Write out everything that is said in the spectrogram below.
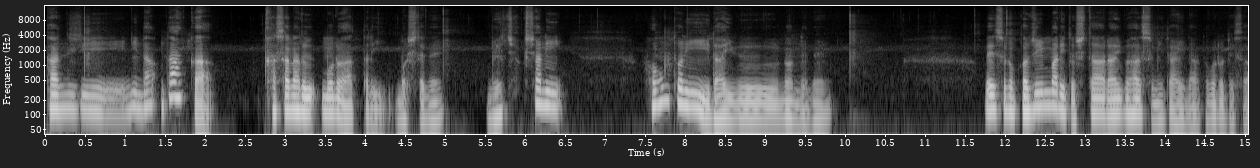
感じにな、なんか重なるものがあったりもしてね、めちゃくちゃに、本当にいいライブなんだよね。で、そのこじんまりとしたライブハウスみたいなところでさ、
